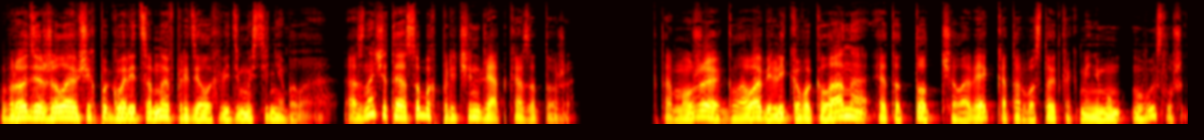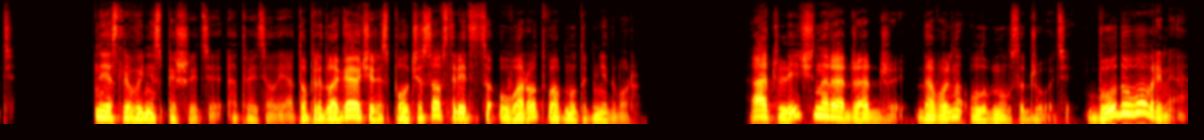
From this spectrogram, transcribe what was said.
Вроде желающих поговорить со мной в пределах видимости не было, а значит и особых причин для отказа тоже тому же глава великого клана — это тот человек, которого стоит как минимум выслушать. «Если вы не спешите», — ответил я, — «то предлагаю через полчаса встретиться у ворот во внутренний двор». «Отлично, Раджаджи», — довольно улыбнулся Джоти. «Буду вовремя».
